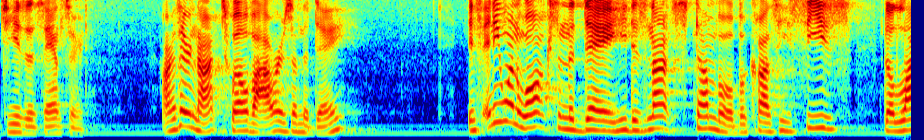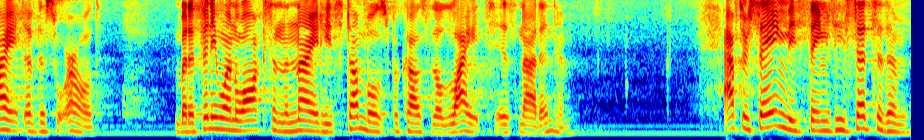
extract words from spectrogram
Jesus answered, Are there not 12 hours in the day? If anyone walks in the day, he does not stumble because he sees the light of this world. But if anyone walks in the night, he stumbles because the light is not in him. After saying these things, he said to them,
